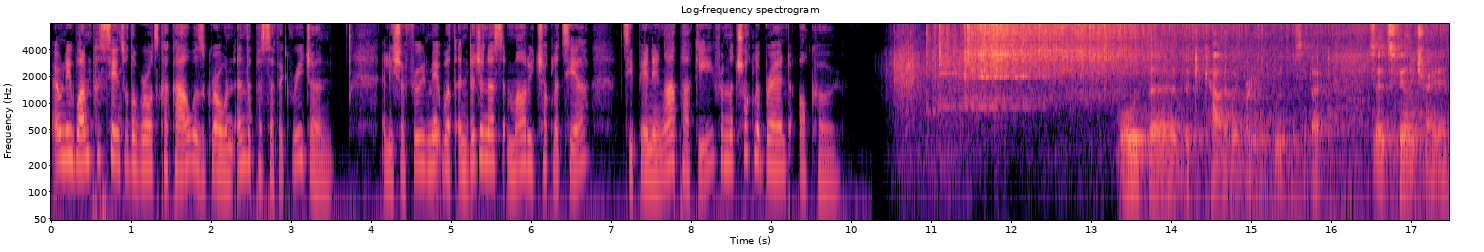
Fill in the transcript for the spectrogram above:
Only 1% of the world's cacao was grown in the Pacific region. Alicia Food met with indigenous Maori chocolatier Tipene Ngapaki from the chocolate brand Ocho. All of the, the cacao that we bring in from the Pacific so it's fairly traded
